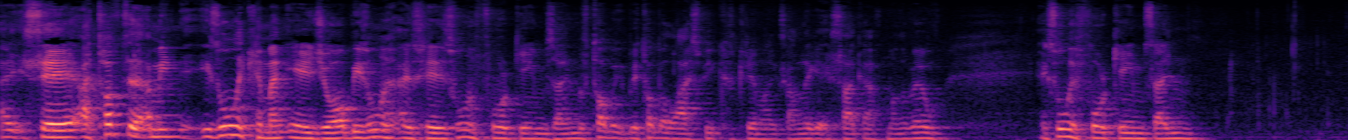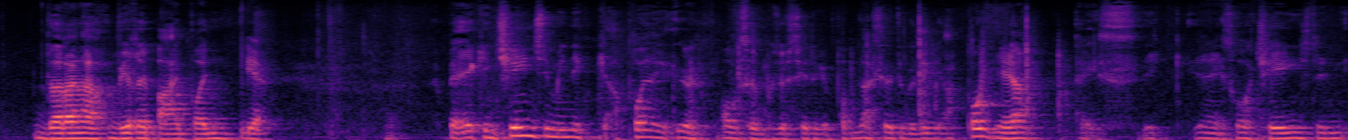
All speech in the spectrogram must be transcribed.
It's uh, a tough to. I mean, he's only come into a job. He's only. I say he's only four games in. We've talked. About, we talked about last week because Graham Alexander gets sacked off Motherwell. It's only four games in. They're in a really bad one. Yeah. But it can change. I mean, they get a point. Obviously, we just said they get pumped. That's it. But they get a point there. It's they, and it's all changed, and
